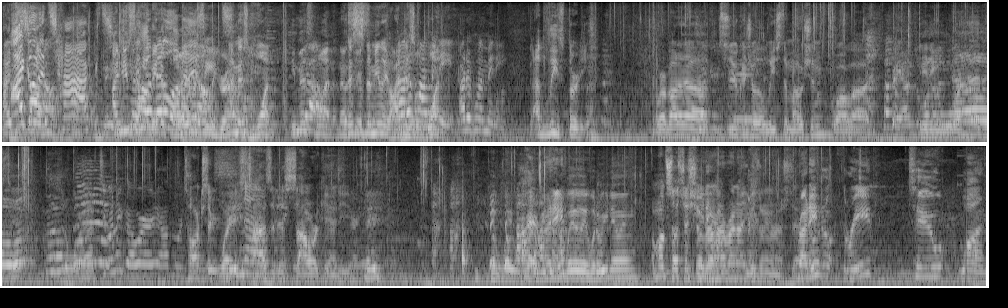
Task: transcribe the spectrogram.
I got attacked. I'm used to in the having middle of Why are you on the it. I missed one. He missed one. No, This is the Emilio. I Out of missed how one. many? Out of how many? At least 30. We're about to uh, see who can show the least emotion while uh, eating a warhead. Is it? Is it a warhead? Do you want to go or have more? Toxic waste, hazardous sour candy. Okay, wait, wait, wait, what are we doing? I'm on such a sugar high right now. You guys don't even understand. Ready? Three, two, one.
